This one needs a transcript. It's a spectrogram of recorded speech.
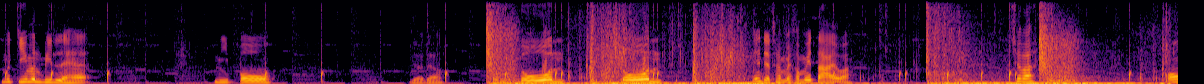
เมื่อกี้มันบินเลยฮะ มีโป เดี๋ยวเดี๋ยวโดน โดนเอ๊ะเดี๋ยวทำไมเขาไม่ตายวะ ใช่ปะโอ้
